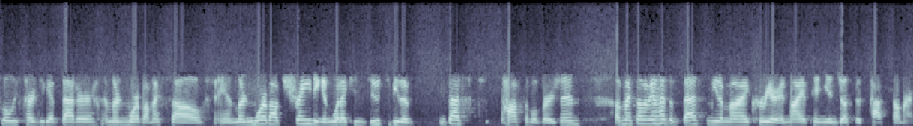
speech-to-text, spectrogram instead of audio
slowly started to get better and learn more about myself and learn more about training and what I can do to be the best possible version of myself. I mean, I had the best meet of my career, in my opinion, just this past summer.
